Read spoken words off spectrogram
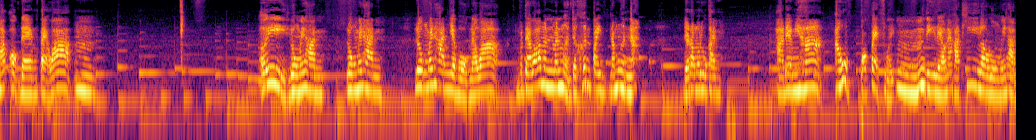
มักออกแดงแต่ว่า อืม เอ้ย ลงไม่ทัน ลงไม่ทัน ลงไม่ทันอย่าบอกนะว่า แต่ว่ามันมันเหมือนจะขึ้นไปน้ำเงินนะ เดี๋ยวเรามาดูกันอ่าแดงมีห้า เอ้าปอกแปดสวย อืม ดีแล้วนะคะ ที่เราลงไม่ทัน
